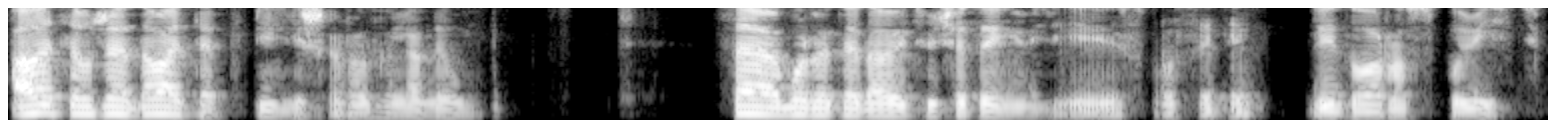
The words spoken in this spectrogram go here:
Але це вже давайте пізніше розглянемо. Це можете навіть у чаті спросити. Він вам розповість.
